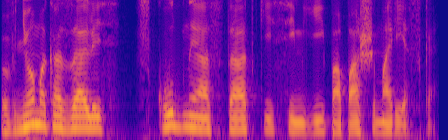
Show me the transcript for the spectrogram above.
В нем оказались скудные остатки семьи папаши Мореска.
